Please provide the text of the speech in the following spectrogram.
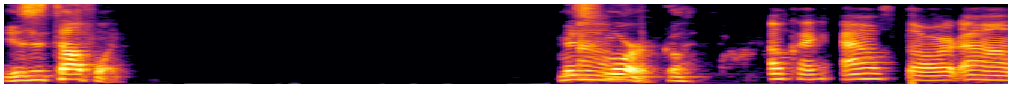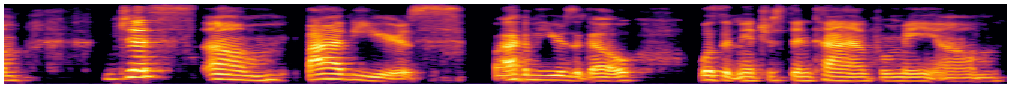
This is a tough one. Mrs. Um, Moore, go ahead. Okay, I'll start. Um, just um, five years, five years ago was an interesting time for me. Um,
